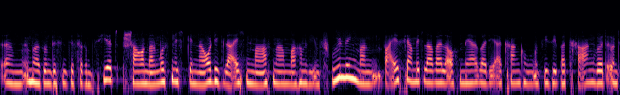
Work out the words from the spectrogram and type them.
ähm, immer so ein bisschen differenziert schauen. Man muss nicht genau die gleichen Maßnahmen machen wie im Frühling. Man weiß ja mittlerweile auch mehr über die Erkrankung und wie sie übertragen wird. Und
